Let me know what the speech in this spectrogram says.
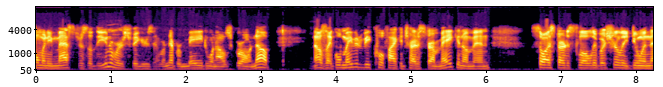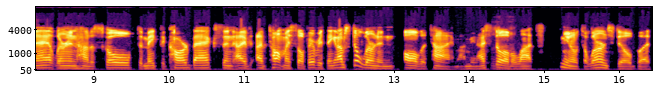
so many Masters of the Universe figures that were never made when I was growing up, and I was like, well, maybe it'd be cool if I could try to start making them, and so I started slowly but surely doing that, learning how to sculpt, to make the card backs, and I've I've taught myself everything, and I'm still learning all the time. I mean, I still mm-hmm. have a lot, you know, to learn still, but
